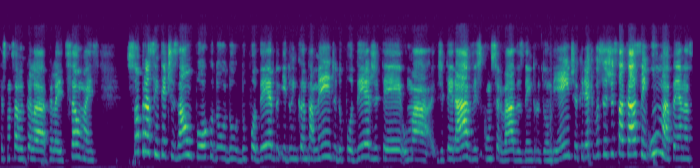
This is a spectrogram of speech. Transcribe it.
Responsável pela, pela edição, mas só para sintetizar um pouco do, do, do poder do, e do encantamento e do poder de ter uma de ter aves conservadas dentro do ambiente, eu queria que vocês destacassem uma apenas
